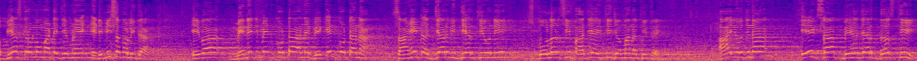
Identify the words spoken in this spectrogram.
અભ્યાસક્રમો માટે જેમણે એડમિશનો લીધા, એવા મેનેજમેન્ટ કોટા અને વેકેન્ટ કોટાના સાહીઠ હજાર વિદ્યાર્થીઓની સ્કોલરશિપ આજે અહીંથી જમા નથી થઈ. આ યોજના એક સાત બે હજાર દસથી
